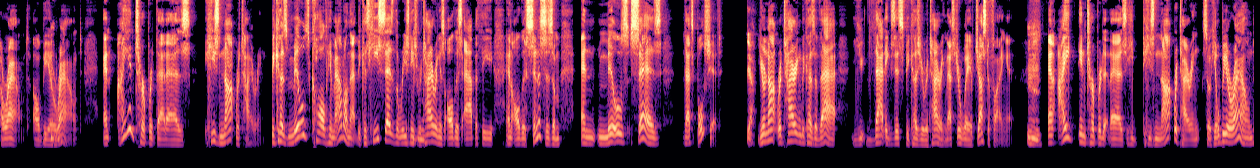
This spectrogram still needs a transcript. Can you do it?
around. I'll be Mhm. around. And I interpret that as he's not retiring because Mills called him out on that because he says the reason he's Mhm. retiring is all this apathy and all this cynicism. And Mills says that's bullshit. Yeah. You're not retiring because of that. You, that exists because you're retiring. That's your way of justifying it. Mhm. And I interpret it as he he's not retiring, so he'll be around,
